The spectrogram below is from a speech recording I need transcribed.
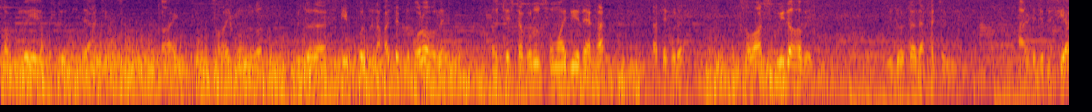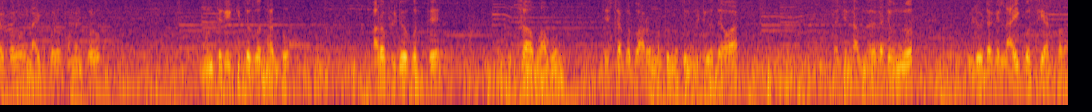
সবগুলোই এই ভিডিওর মধ্যে আছে। তাই সবাইকে অনুরোধ, ভিডিওটা স্কিপ করবে না, হয়তো একটু বড় হবে। চেষ্টা করুন সময় দিয়ে দেখার, তাতে করে সবার সুবিধা হবে ভিডিওটা দেখার জন্য। আর এটা যদি শেয়ার করো লাইক করো কমেন্ট করো। মন থেকে কৃতজ্ঞ থাকব আরও ভিডিও করতে উৎসাহ পাবো, চেষ্টা করব আরও নতুন নতুন ভিডিও দেওয়ার। তাই জন্য আপনাদের কাছে অনুরোধ, ভিডিওটাকে লাইক ও শেয়ার করা।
